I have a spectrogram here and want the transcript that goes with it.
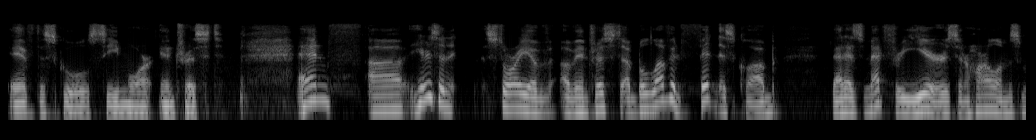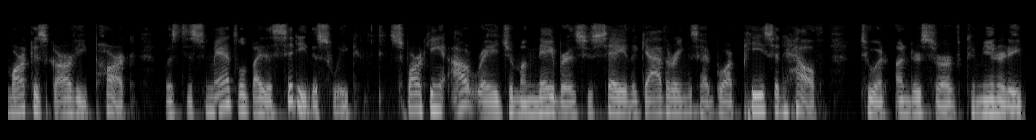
if the schools see more interest. And uh, here's a story of, of interest. A beloved fitness club that has met for years in Harlem's Marcus Garvey Park was dismantled by the city this week, sparking outrage among neighbors who say the gatherings had brought peace and health to an underserved community.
